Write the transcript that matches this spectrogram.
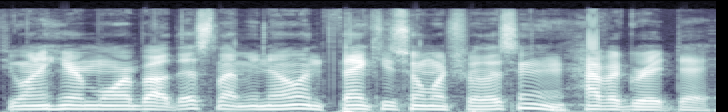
if you want to hear more about this, let me know and thank you so much for listening and have a great day.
